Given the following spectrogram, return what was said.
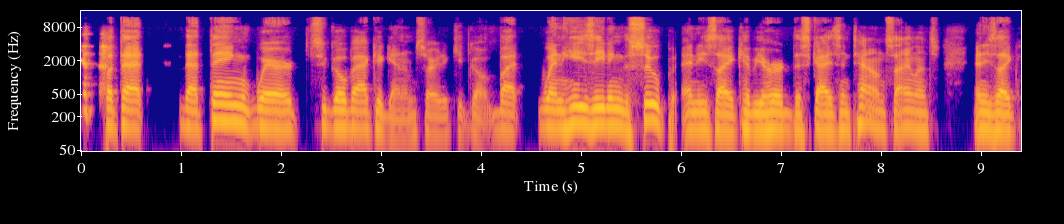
but that that thing where to go back again, I'm sorry to keep going, but when he's eating the soup and he's like, Have you heard this guy's in town? Silence. And he's like,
